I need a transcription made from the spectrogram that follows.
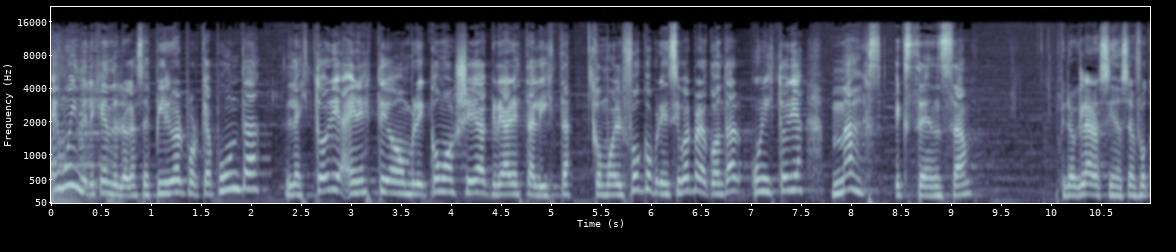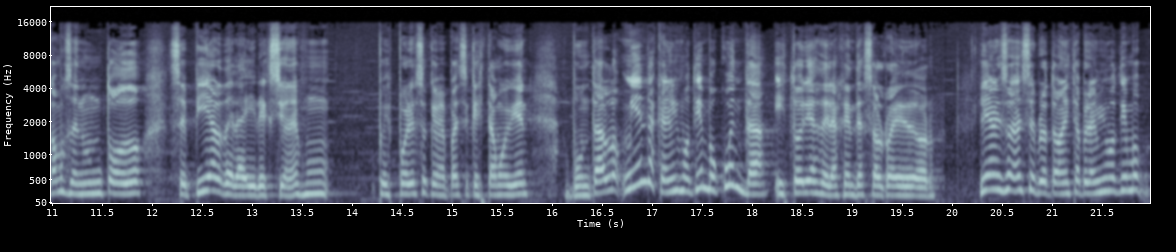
Es muy inteligente lo que hace Spielberg porque apunta la historia en este hombre y cómo llega a crear esta lista como el foco principal para contar una historia más extensa pero claro, si nos enfocamos en un todo, se pierde la dirección. Es pues por eso que me parece que está muy bien apuntarlo, mientras que al mismo tiempo cuenta historias de la gente a su alrededor. Liam Neeson es el protagonista, pero al mismo tiempo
